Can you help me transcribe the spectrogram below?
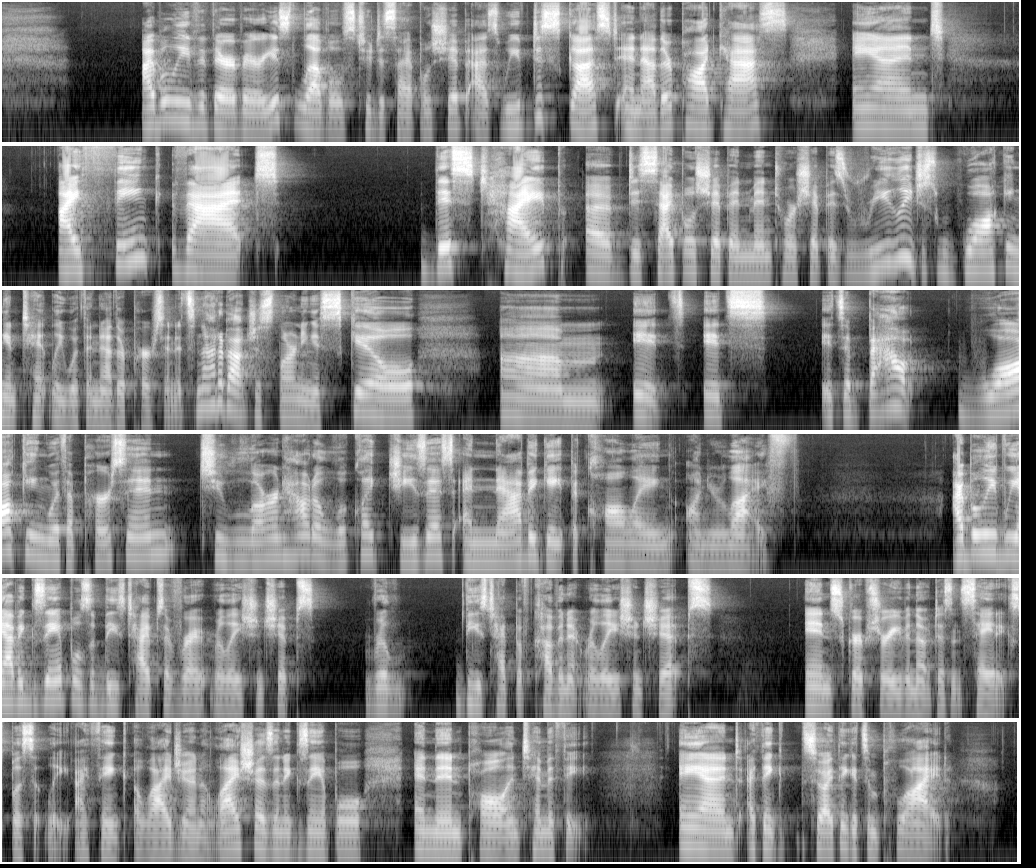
I believe that there are various levels to discipleship, as we've discussed in other podcasts. And I think that this type of discipleship and mentorship is really just walking intently with another person. It's not about just learning a skill. Um, it's it's it's about walking with a person to learn how to look like Jesus and navigate the calling on your life. I believe we have examples of these types of relationships, re- these type of covenant relationships in scripture, even though it doesn't say it explicitly. I think Elijah and Elisha is an example, and then Paul and Timothy. And I think so, I think it's implied.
